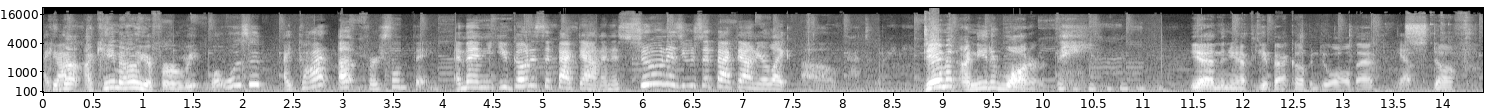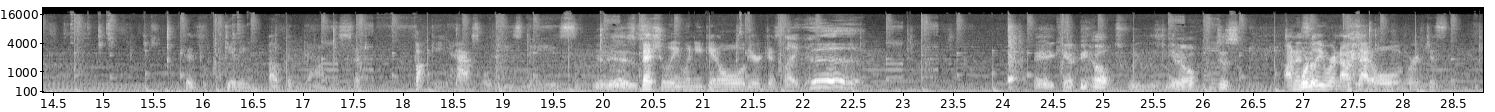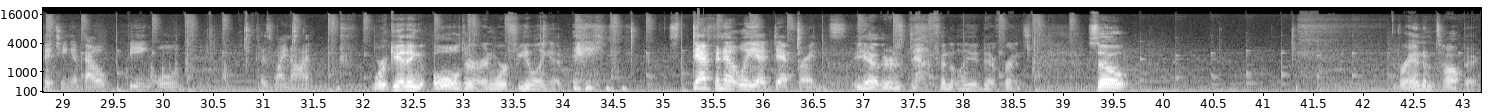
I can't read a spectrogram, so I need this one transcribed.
I, I came got- out. I came out here for a re. What was it? i got up for something and then you go to sit back down and as soon as you sit back down you're like oh that's what i need. Damn it! I needed water. Yeah, and then you have to get back up and do all that Yep. stuff. because getting up and down is such a fucking hassle these days It is. especially when you get old you're just like Ugh. hey, it can't be helped. We, you know, just honestly we're not that old we're just bitching about being old because why not we're getting older and we're feeling it. it's definitely a difference Yeah, there's definitely a difference. So, random topic.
